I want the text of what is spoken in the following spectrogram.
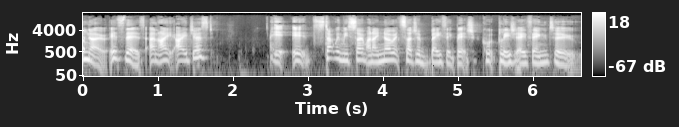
No, it's this. And I, I just, it, it stuck with me so much. And I know it's such a basic bitch cliche thing to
